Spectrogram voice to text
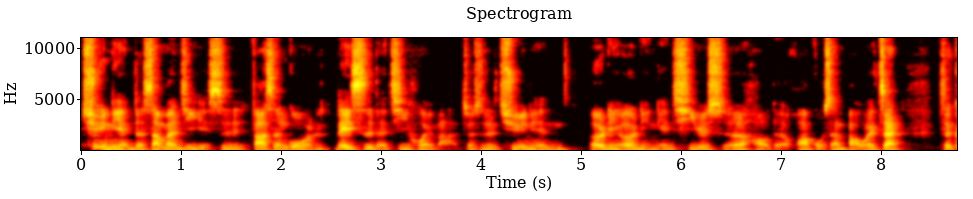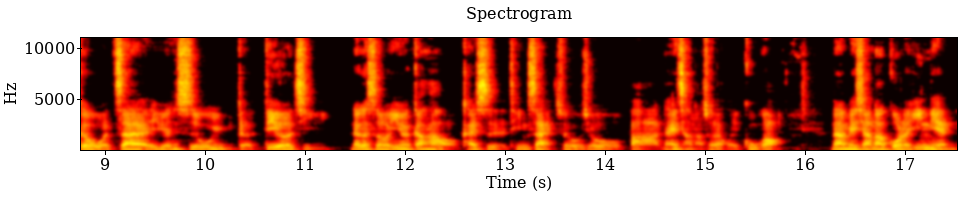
去年的上半季也是发生过类似的机会嘛，就是去年二零二零年七月十二号的花果山保卫战，这个我在《原始物语》的第二集那个时候因为刚好开始停赛，所以我就把那一场拿出来回顾哦。那没想到过了一年，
